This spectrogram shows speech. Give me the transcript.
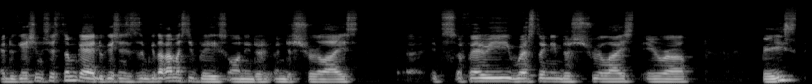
education system. Kayak education system kita kan masih based on industrialized. uh, It's a very Western industrialized era based,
